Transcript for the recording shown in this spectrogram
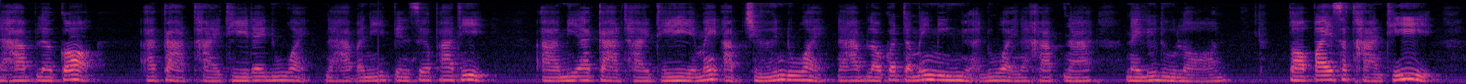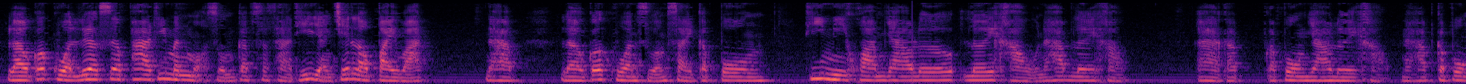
นะครับ แล้วก็อากาศถ่ายเทได้ด้วยนะครับ อันนี้เป็นเสื้อผ้าที่ มีอากาศถ่ายเทไม่อับชื้นด้วยนะครับ เราก็จะไม่มีเหงื่อด้วยนะครับนะในฤดูร้อน ต่อไปสถานที่เราก็ควรเลือกเสื้อผ้าที่มันเหมาะสมกับสถานที่อย่างเช่นเราไปวัดนะครับ เราก็ควรสวมใส่กระโปรงที่มีความยาวเลยเลยเข่านะครับเลยเข่าอ่าครับกระโปรงยาวเลยเข่านะครับ กระโปรง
